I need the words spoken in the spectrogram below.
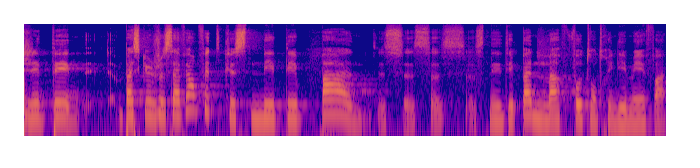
j'étais. Parce que je savais en fait que ce n'était pas. Ce, ce- ce- ce n'était pas de ma faute, entre guillemets. Enfin,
